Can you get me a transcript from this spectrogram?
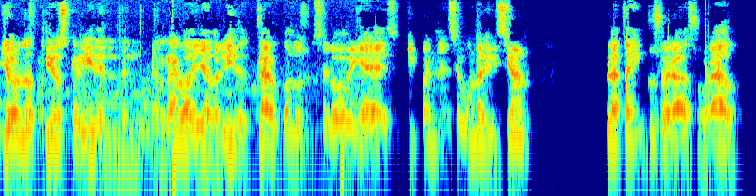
yo los tíos que vi del, del, Real Valladolid, claro, cuando se lo veía ese equipo en, segunda división, Plata incluso era sobrado.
